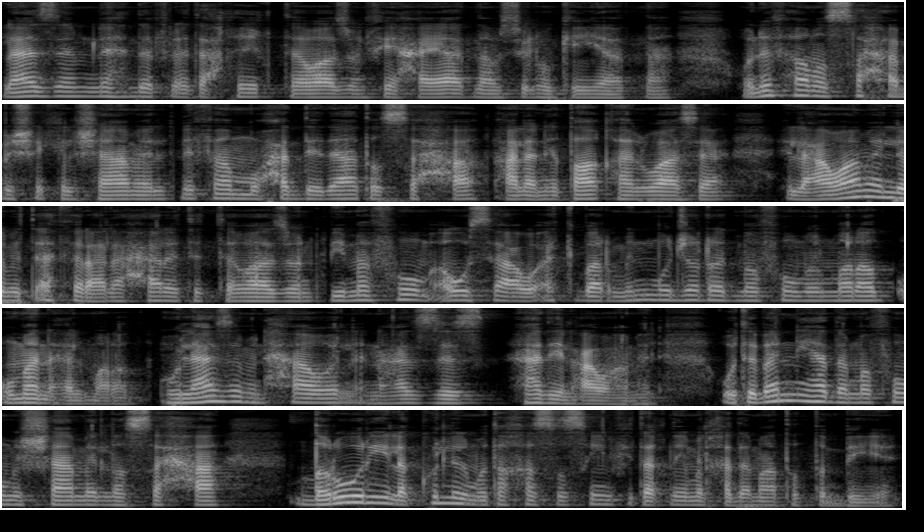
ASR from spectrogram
لازم نهدف لتحقيق توازن في حياتنا وسلوكياتنا. ونفهم الصحة بشكل شامل نفهم محددات الصحة على نطاقها الواسع. العوامل اللي بتأثر على حالة التوازن بمفهوم أوسع وأكبر من مجرد مفهوم المرض ومنع المرض. ولازم نحاول نعزز هذه العوامل. وتبني هذا المفهوم الشامل للصحة ضروري لكل المتخصصين في تقديم الخدمات الطبية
